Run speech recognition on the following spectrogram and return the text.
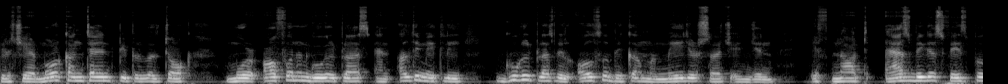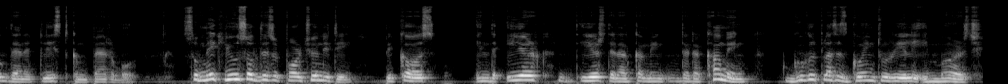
will share more content people will talk more often on google plus and ultimately google plus will also become a major search engine if not as big as facebook then at least comparable. So make use of this opportunity because in the year years that are coming that are coming google plus is going to really emerge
